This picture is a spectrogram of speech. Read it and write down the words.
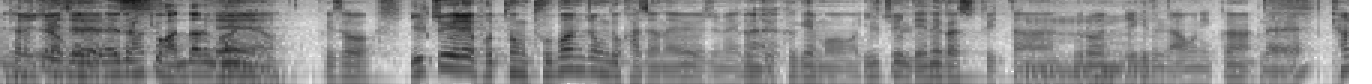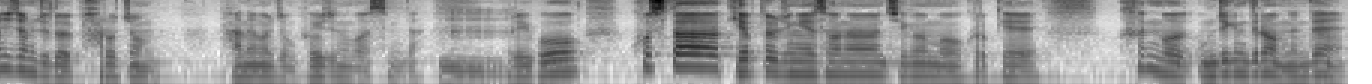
네, 편의점. 이제- 애들, 학교 간다는 거 예. 아니에요? 그래서 일주일에 보통 두 번 정도 가잖아요 요즘에 근데 네. 그게 뭐 일주일 내내 갈 수도 있다 음. 이런 얘기들 나오니까 네. 편의점주들 바로 좀 반응을 좀 보여주는 것 같습니다. 음. 그리고 코스닥 기업들 중에서는 지금 뭐 그렇게 큰 뭐 움직임들은 없는데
